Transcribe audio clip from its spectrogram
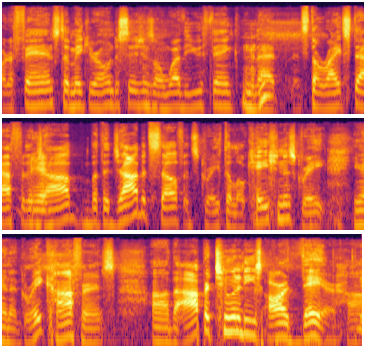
or the fans to make your own decisions on whether you think that it's the right staff for the job. But the job itself, it's great. The location is great. You're in a great conference. Uh, the opportunities are there. Um,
